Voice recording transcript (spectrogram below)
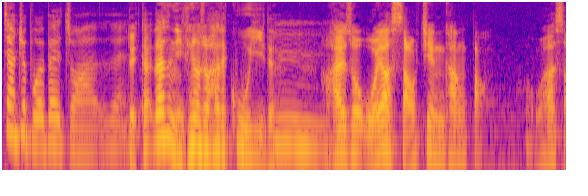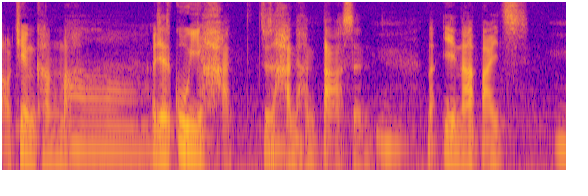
这样就不会被抓，对不对？对，但但是你听到说他是故意的，嗯，还是说我要扫健康宝，我要扫健康码，哦，而且是故意喊，就是喊的很大声，嗯，那也拿白纸，嗯，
